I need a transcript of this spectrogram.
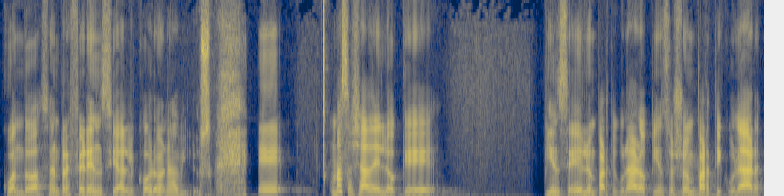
cuando hacen referencia al coronavirus. Eh, más allá de lo que piense él en particular o pienso yo en particular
